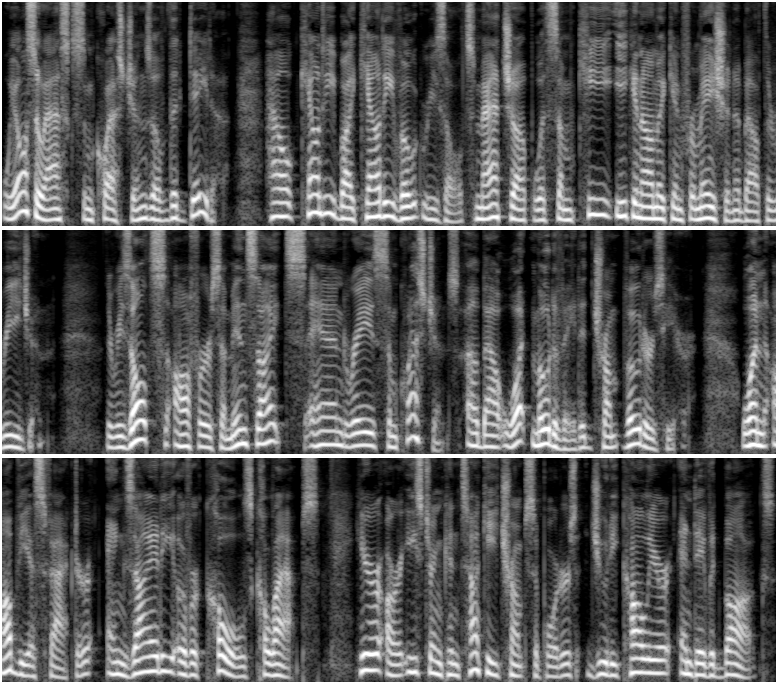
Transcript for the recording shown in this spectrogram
We also asked some questions of the data how county by county vote results match up with some key economic information about the region. The results offer some insights and raise some questions about what motivated Trump voters here. One obvious factor anxiety over coal's collapse. Here are Eastern Kentucky Trump supporters Judy Collier and David Boggs.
